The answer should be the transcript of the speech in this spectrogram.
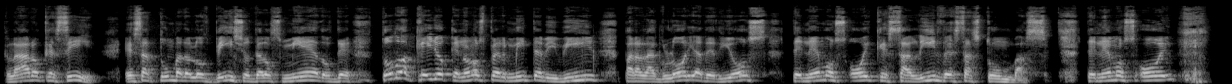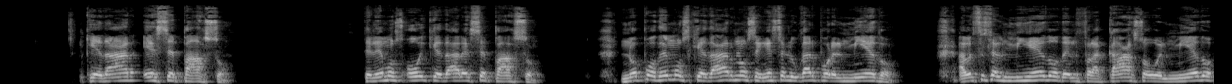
Claro que sí, esa tumba de los vicios, de los miedos, de todo aquello que no nos permite vivir para la gloria de Dios, tenemos hoy que salir de esas tumbas. Tenemos hoy que dar ese paso. Tenemos hoy que dar ese paso. No podemos quedarnos en ese lugar por el miedo. A veces el miedo del fracaso o el miedo,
